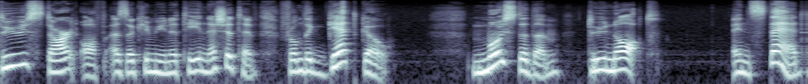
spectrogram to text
do start off as a community initiative from the get-go, most of them do not. Instead,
